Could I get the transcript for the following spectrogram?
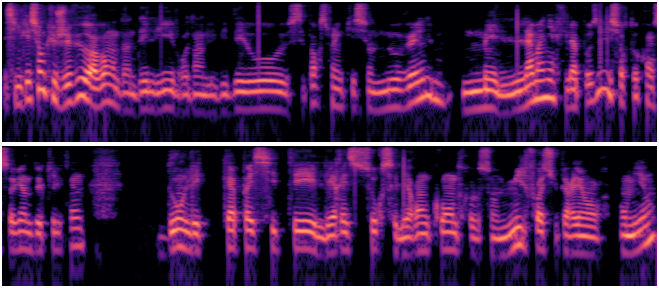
c'est une question que j'ai vue avant dans des livres, dans les vidéos. C'est pas forcément une question nouvelle, mais la manière qu'il a posée, et surtout quand ça vient de quelqu'un dont les capacités, les ressources, les rencontres sont mille fois supérieures aux miennes,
